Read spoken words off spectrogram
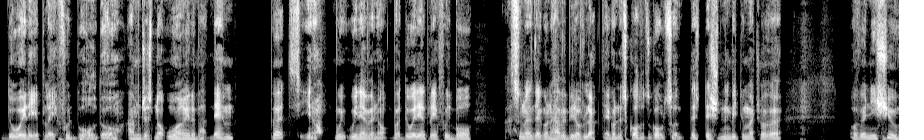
the way they play football, though. I'm just not worried about them. But, you know, we, we never know. But the way they play football, as soon as they're going to have a bit of luck, they're going to score those goals. So there, shouldn't be too much of a of an issue.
